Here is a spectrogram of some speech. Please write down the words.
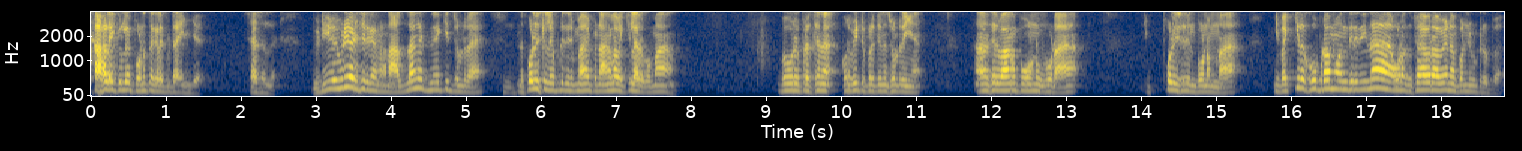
காலைக்குள்ளே பணத்தை கிளப்பிட்டாங்க இங்கே ஸ்டேஷனில். விடிய விடிய அடிச்சிருக்காங்க. நான் அதுதாங்க இன்னைக்கு சொல்கிறேன் இந்த போலீஸில் எப்படி தெரியுமா? இப்போ நாங்களாம் வக்கீலாக இருக்கோமா? இப்போ ஒரு பிரச்சனை ஒரு வீட்டு பிரச்சனை சொல்கிறீங்க சரி வாங்க போகணும் போட. போலீஸ் ஸ்டேஷன் போனோம்னா நீ வக்கீலை கூப்பிடாம வந்திருந்தீங்கன்னா உனக்கு ஃபேவராகவே நான் பண்ணி விட்டுருப்பேன்.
